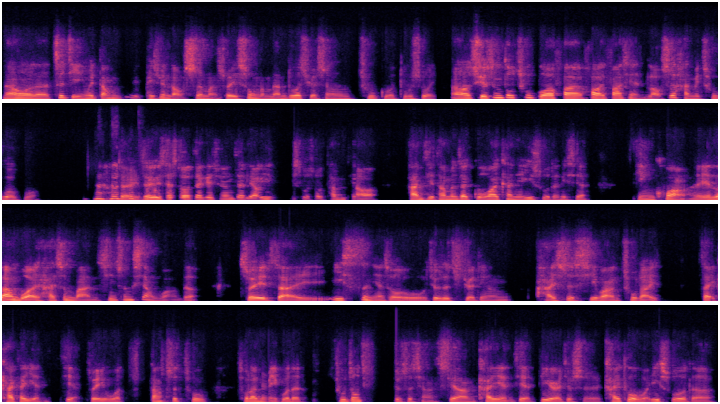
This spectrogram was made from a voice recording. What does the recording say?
然后呢，自己因为当培训老师嘛，所以送了蛮多学生出国读书。然后学生都出国发，后来发现老师还没出过国。对，所以有些时候在跟学生在聊艺术的时候，他们聊谈起他们在国外看见艺术的那些情况，也让我还是蛮心生向往的。所以在一四年的时候，就是决定还是希望出来再开开眼界。所以我当时出出来美国的初衷就是想先开眼界，第二就是开拓我艺术的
